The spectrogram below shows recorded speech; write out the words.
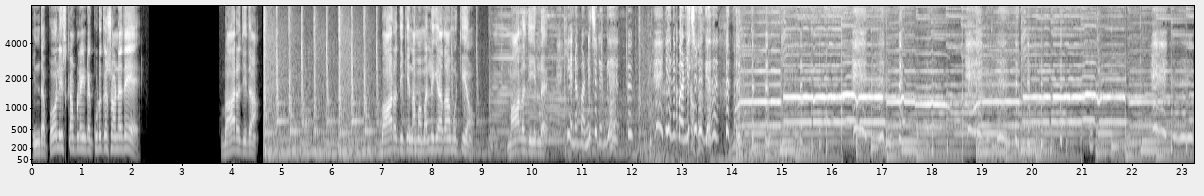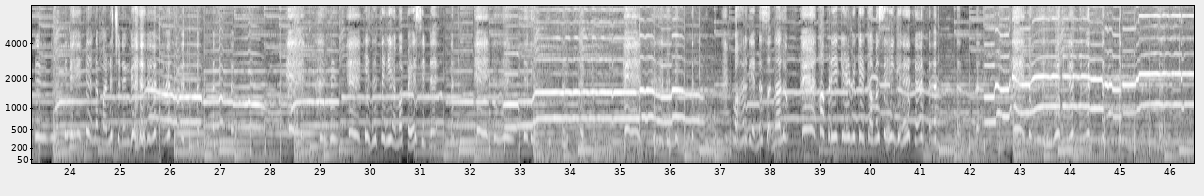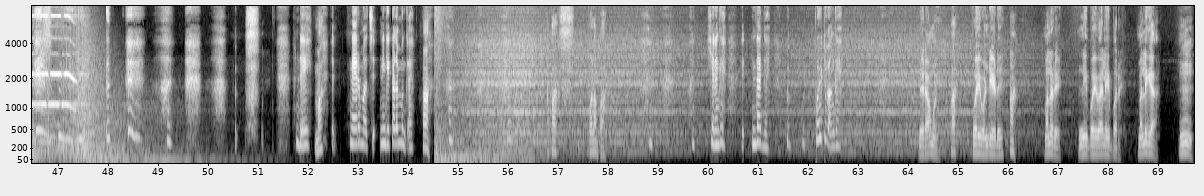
இந்த போலீஸ் கம்ப்ளைண்ட்டை கொடுக்க சொன்னதே பாரதி தான். பாரதிக்கு நம்ம மல்லிகா தான் முக்கியம். மாலதி இல்ல. என்ன பண்ணிச்சிடுங்க என்ன பண்ணிச்சிடுங்க என்ன மன்னிச்சிடுங்க. தெரியாம பேசிட்டேன். பாரதி என்ன சொன்னாலும் அப்படியே கேள்வி கேட்காம செய்யுங்க. டேய் அம்மா நேரமாச்சு. நீங்க கிளம்புங்க. அப்பா போலாம்ப்பா. என்னங்க இந்தாங்க போயிட்டு வாங்க. டே ராமு பா. போய் வண்டி எடு. ஆ. மலரு நீ போய் வேலையை பாரு. மல்லிகா ம்.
